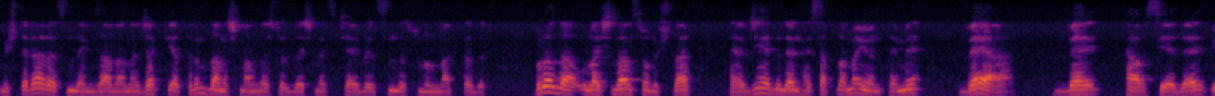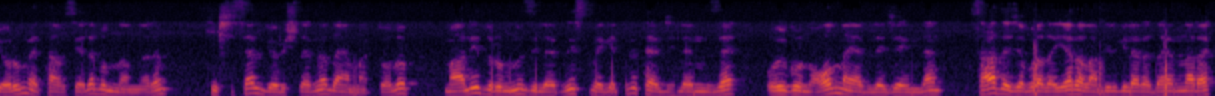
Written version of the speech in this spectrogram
müşteri arasında imzalanacak yatırım danışmanlığı sözleşmesi çevresinde sunulmaktadır. Burada ulaşılan sonuçlar tercih edilen hesaplama yöntemi veya ve tavsiyede, yorum ve tavsiyede bulunanların kişisel görüşlerine dayanmakta olup mali durumunuz ile risk ve getiri tercihlerinize uygun olmayabileceğinden sadece burada yer alan bilgilere dayanarak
